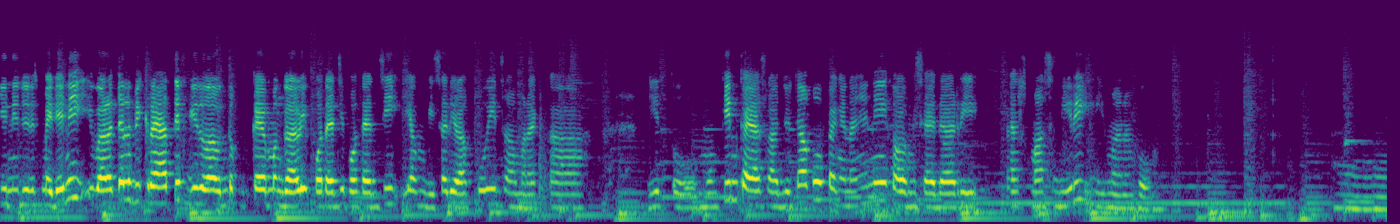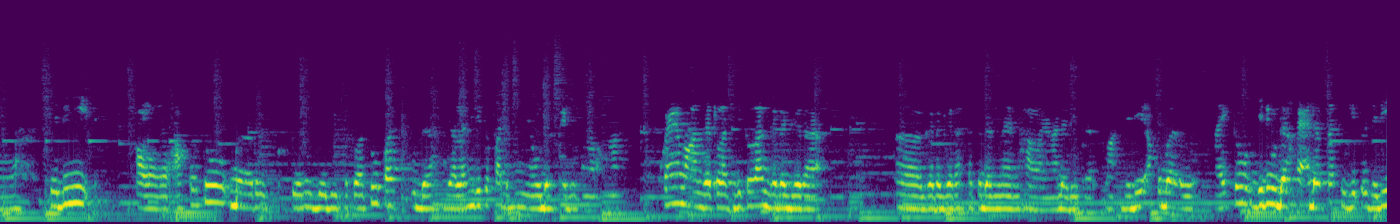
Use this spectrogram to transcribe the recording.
unit-unit media ini ibaratnya lebih kreatif gitu lah untuk kayak menggali potensi-potensi yang bisa dilakuin sama mereka gitu. Mungkin kayak selanjutnya aku pengen nanya nih kalau misalnya dari Persma sendiri gimana Home? Uh, jadi kalau aku tuh baru yang jadi ketua tuh pas udah jalan gitu pandeminya udah kayak di tengah-tengah. Pokoknya emang agak telat gitu lah gara-gara uh, gara-gara satu dan lain hal yang ada di Persma. Jadi aku baru naik tuh, jadi udah kayak adaptasi gitu. Jadi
